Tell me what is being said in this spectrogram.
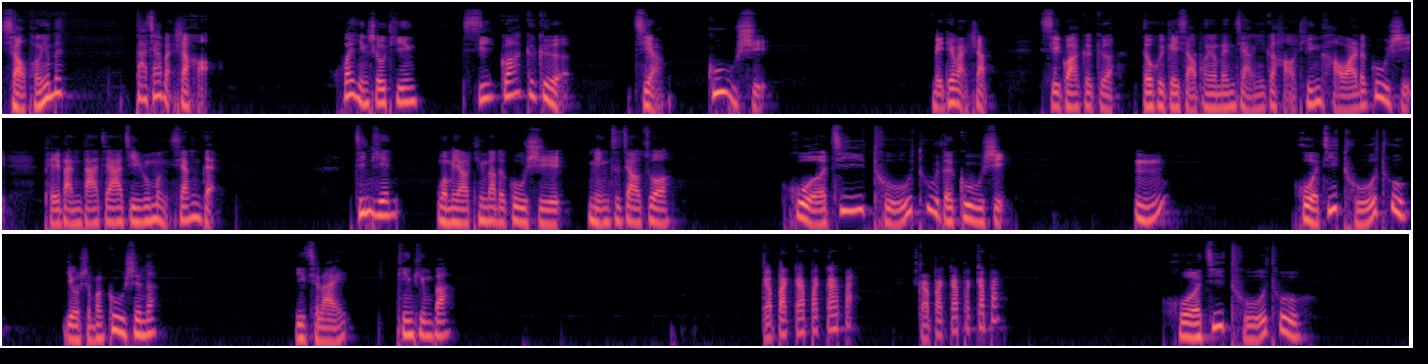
小朋友们，大家晚上好！欢迎收听西瓜哥哥讲故事。每天晚上，西瓜哥哥都会给小朋友们讲一个好听好玩的故事，陪伴大家进入梦乡的。今天我们要听到的故事名字叫做《火鸡图图的故事》。嗯，火鸡图图有什么故事呢？一起来听听吧。嘎巴嘎巴嘎巴，嘎巴嘎巴嘎巴。火鸡图图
